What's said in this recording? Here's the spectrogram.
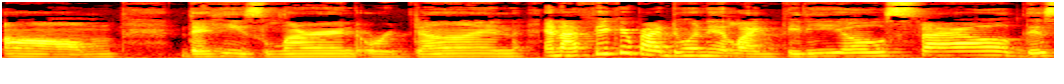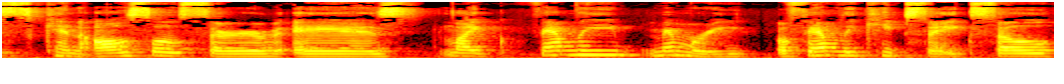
um, that he's learned or done. And I figure by doing it like video style, this can also serve as like family memory, a family keepsake. So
